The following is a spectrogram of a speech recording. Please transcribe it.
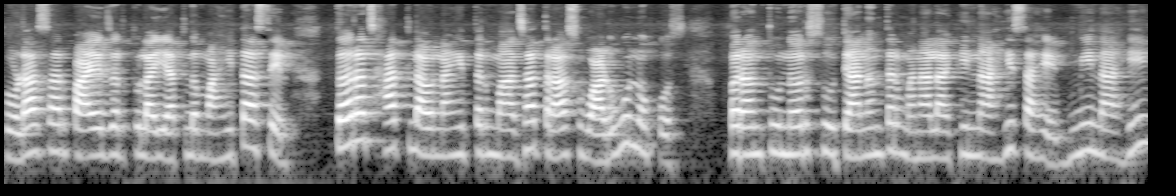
थोडासा पाय जर तुला यातलं माहीत असेल तरच हात लाव नाही तर माझा त्रास वाढवू नकोस. परंतु नरसू त्यानंतर म्हणाला की नाही साहेब मी नाही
